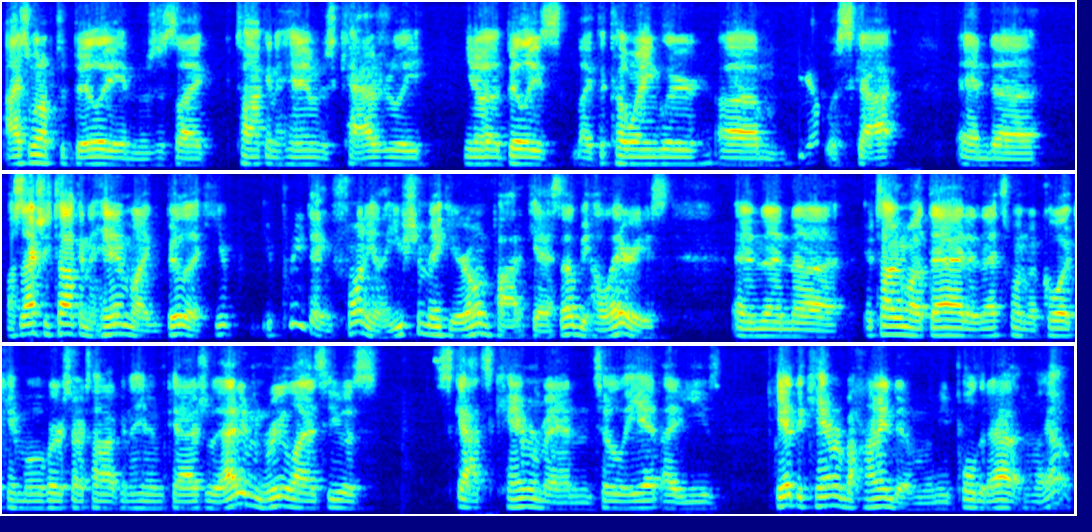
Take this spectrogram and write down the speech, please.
I just went up to Billy and was just like talking to him just casually. You know, Billy's like the co-angler um, yep. with Scott, and uh, I was actually talking to him like, Billy, like, you're you're pretty dang funny. Like you should make your own podcast. That'd be hilarious. And then uh, you're talking about that, and that's when McCoy came over, started talking to him casually. I didn't even realize he was Scott's cameraman until he had I used he had the camera behind him and he pulled it out. I'm like, oh,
